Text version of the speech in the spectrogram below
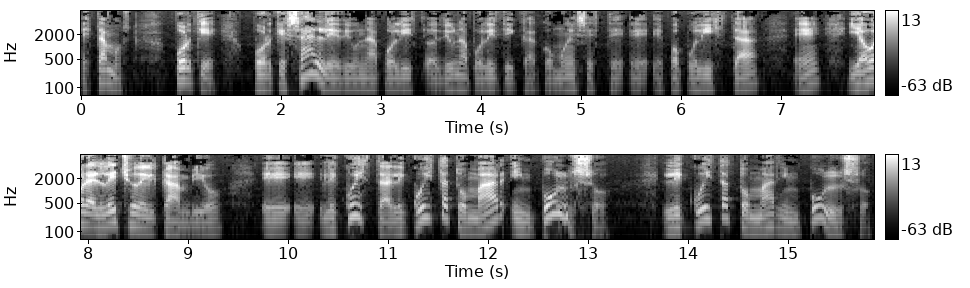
¿Estamos? ¿Por qué? Porque sale de una, de una política como es este eh, eh, populista, ¿eh? y ahora el hecho del cambio eh, eh, le cuesta, le cuesta tomar impulso, le cuesta tomar impulso.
